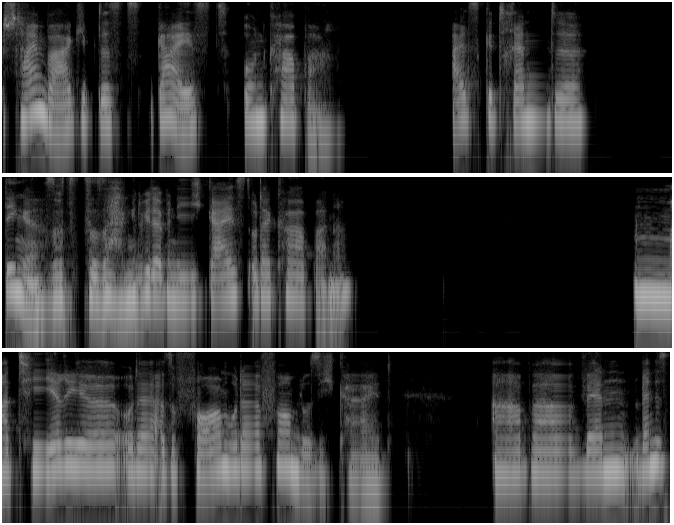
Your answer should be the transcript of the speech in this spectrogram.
Scheinbar gibt es Geist und Körper als getrennte Dinge sozusagen. Entweder bin ich Geist oder Körper. Ne? Materie oder also Form oder Formlosigkeit. Aber wenn, wenn es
